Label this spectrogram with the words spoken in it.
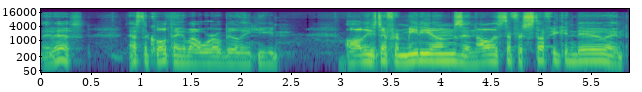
It is. That's the cool thing about world building. You all these different mediums and all this different stuff you can do and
